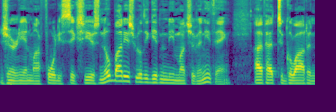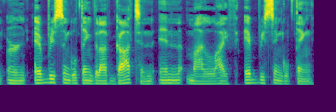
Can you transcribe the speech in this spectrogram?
journey in my 46 years, nobody's really given me much of anything. I've had to go out and earn every single thing that I've gotten in my life, every single thing.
